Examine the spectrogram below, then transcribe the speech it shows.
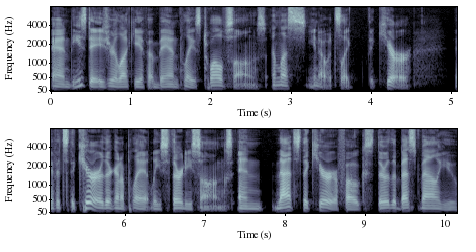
And these days, you're lucky if a band plays 12 songs, unless, you know, it's like The Cure. If it's The Cure, they're going to play at least 30 songs. And that's The Cure, folks. They're the best value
